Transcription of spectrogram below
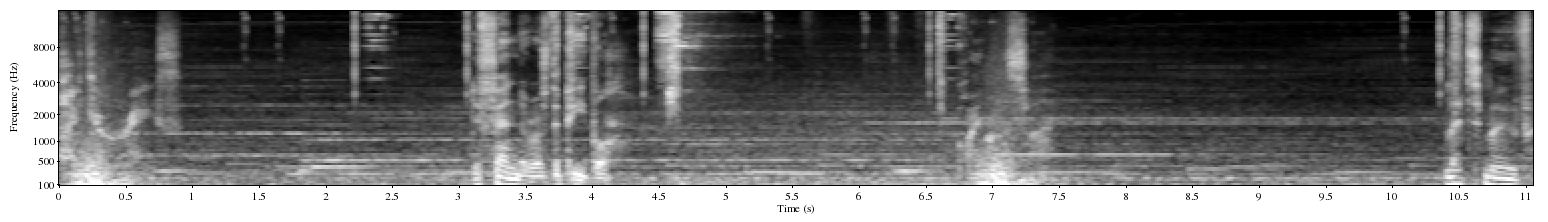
Like a wraith. Defender of the people. Quite on the sly. Let's move.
